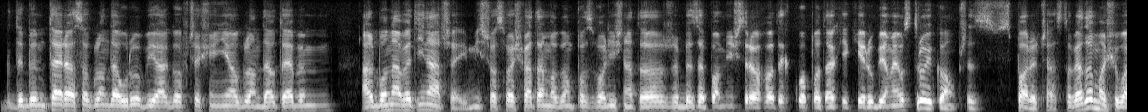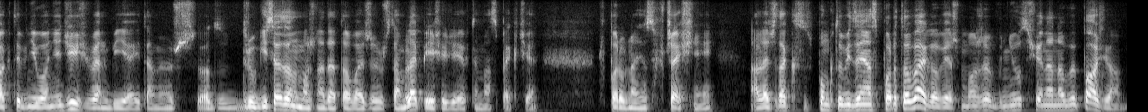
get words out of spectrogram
gdybym teraz oglądał Rubio, a go wcześniej nie oglądał, to ja bym Albo nawet inaczej. Mistrzostwa Świata mogą pozwolić na to, żeby zapomnieć trochę o tych kłopotach, jakie Rubio miał z trójką przez spory czas. To wiadomo się uaktywniło nie dziś w NBA. Tam już od drugi sezon można datować, że już tam lepiej się dzieje w tym aspekcie w porównaniu z wcześniej. Ale że tak z punktu widzenia sportowego, wiesz, może wniósł się na nowy poziom.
